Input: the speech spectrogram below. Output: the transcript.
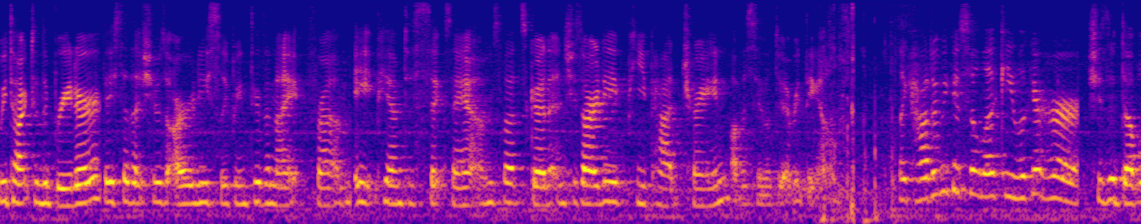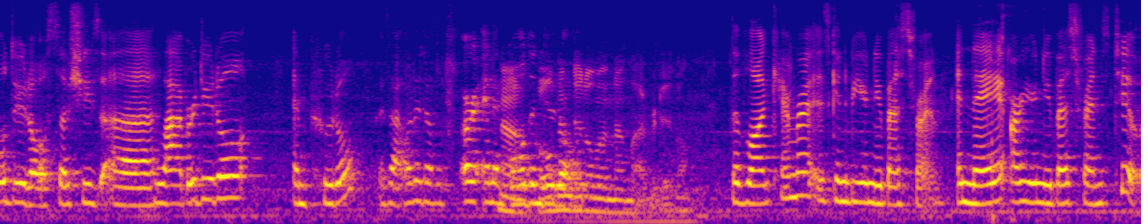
We talked to the breeder. They said that she was already sleeping through the night from 8 p.m. to 6 a.m. So that's good. And she's already pee-pad trained. Obviously, we'll do everything else. Like, how did we get so lucky? Look at her. She's a double doodle. So she's a labradoodle and poodle. Is that what a double, or in a No, golden, golden doodle. doodle and a labradoodle. The vlog camera is gonna be your new best friend. And they are your new best friends too.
